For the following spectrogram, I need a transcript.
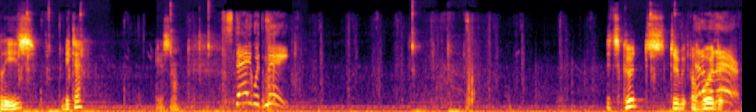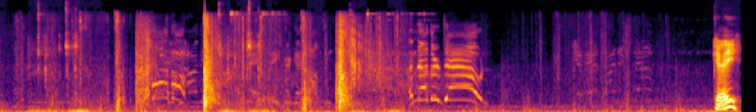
Please. Bitte? I guess not. Stay with me. It's good to Head avoid the there. Another down! Okay.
